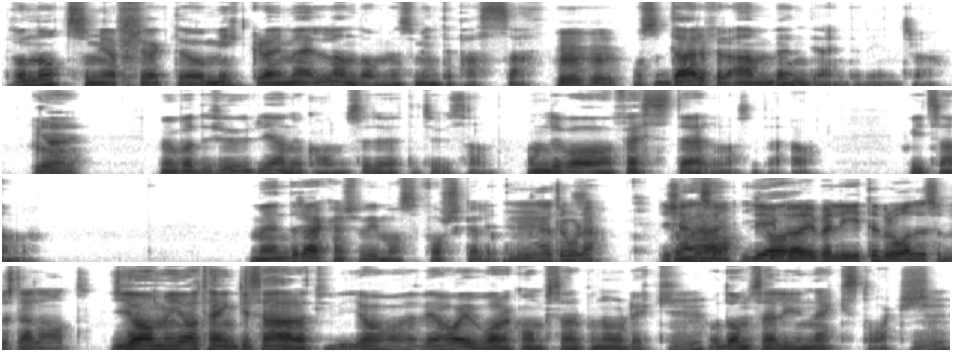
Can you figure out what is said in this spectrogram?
det var något som jag försökte att mickla emellan dem men som inte passade. Mhm. Och så därför använde jag inte din tror jag. Nej. Men vad, hur det nu kom så det vete tusan. Om det var fäste eller något sånt där. Ja, skitsamma. Men det där kanske vi måste forska lite. Mm, jag tror det. Det De känns här- så. Det jag- börjar bli lite brådis att beställa något. Ja men jag tänker så här att jag, vi har ju våra kompisar på Nordic Mm. och de säljer ju Nextorch Mm.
